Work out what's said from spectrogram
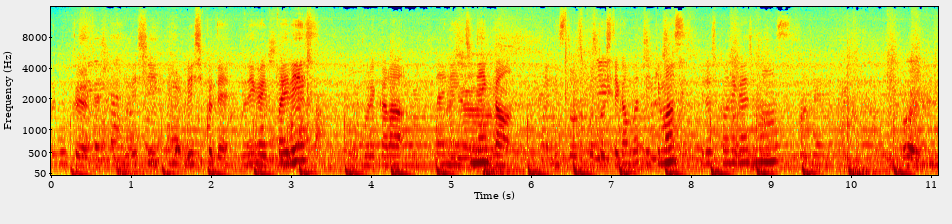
すごく嬉しい嬉しくて胸がいっぱいです。これから来年1年間ミストスポとして頑張っていきます。よろしくお願いします。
